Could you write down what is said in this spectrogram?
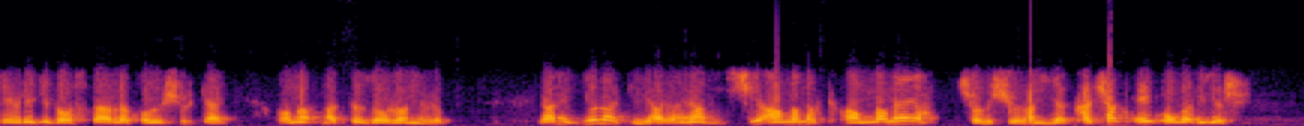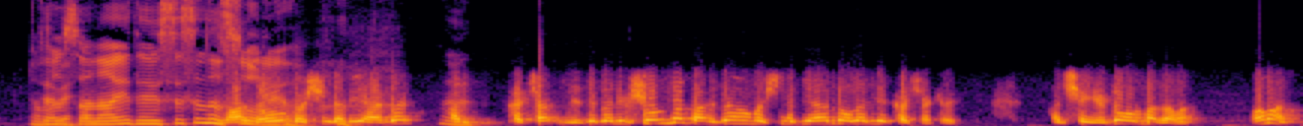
çevreci dostlarla konuşurken anlatmakta zorlanıyorum. Yani diyorlar ki ya, yani şey anlamak anlamaya çalışıyor. Hani ya, kaçak ev olabilir. Ama Tabii. sanayi tesisi nasıl Yani oluyor? dağın başında bir yerde hani kaçak bizde böyle bir şey olmaz. Hani dağın başında bir yerde olabilir kaçak ev. Hani şehirde olmaz ama. Ama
